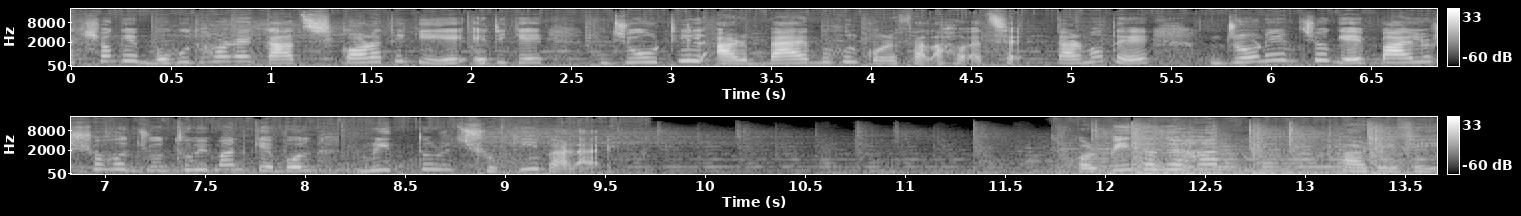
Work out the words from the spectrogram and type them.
একসঙ্গে বহু ধরনের কাজ করাতে গিয়ে এটিকে জটিল আর ব্যয়বহুল করে ফেলা হয়েছে। তার মতে, ড্রোনের যুগে পাইলট সহ যুদ্ধবিমান কেবল মৃত্যুর ঝুঁকি বাড়ায়। অর্পিতা জাহান আর টিভি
